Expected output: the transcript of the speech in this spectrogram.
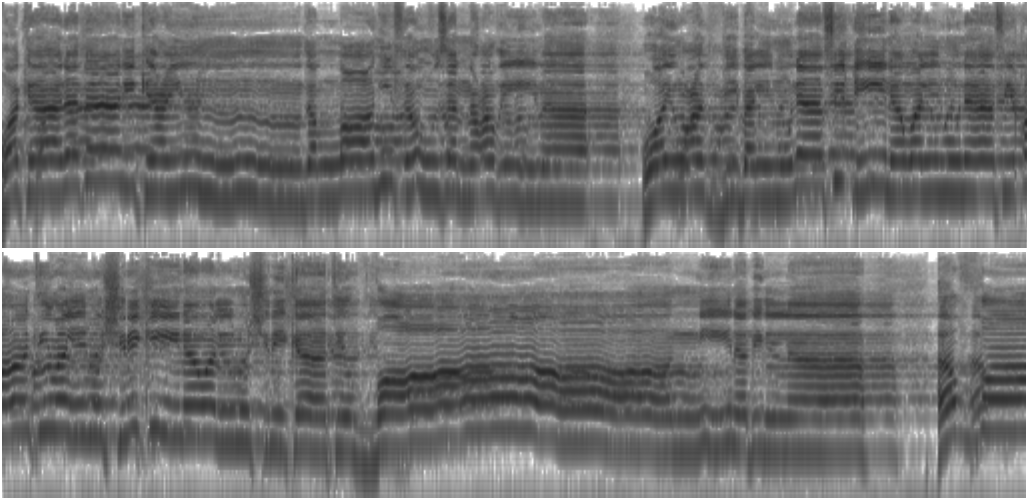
وكان ذلك عند الله فوزا عظيما. ويعذب المنافقين والمنافقات والمشركين والمشركات الظانين بالله. الظانين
